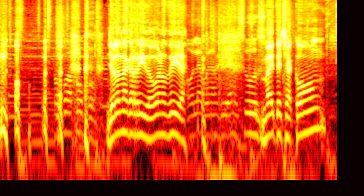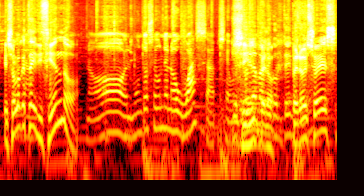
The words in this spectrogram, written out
No. Poco a poco. Yolanda Garrido, buenos días. Hola, buenos días, Jesús. Maite Chacón, eso es lo que estáis diciendo. No, el mundo se hunde, no WhatsApp. Se hunde. Sí, pero, pero eso es...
